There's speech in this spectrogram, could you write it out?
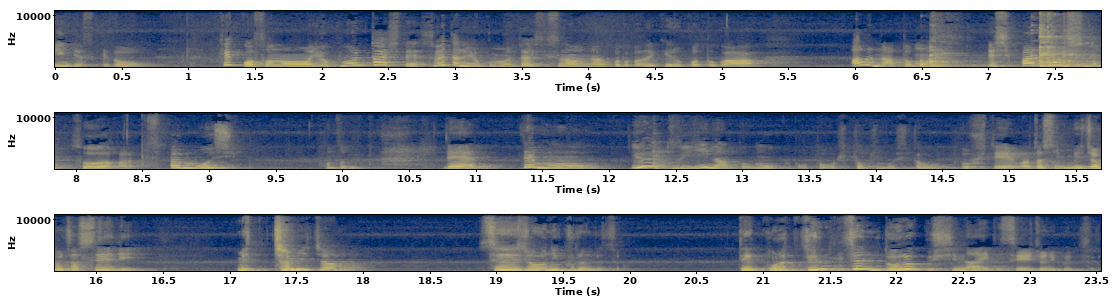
いいんですけど結構その欲望に対して全ての欲望に対して素直になることができることがあるなと思うんです。で失敗も多いしね。そうだから。失敗も多いし。本当に。ででも唯一いいなと思うことと一つの人として私めちゃめちゃ生理めちゃめちゃ正常に来るんですよ。でこれ全然努力しないで正常に来るんですよ。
